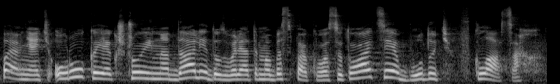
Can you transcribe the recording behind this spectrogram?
Певнять, уроки, якщо і надалі дозволятиме безпекова ситуація, будуть в класах.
